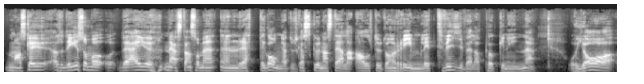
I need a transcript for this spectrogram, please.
Man ska ju, alltså det, är som att, det är ju nästan som en, en rättegång, att du ska kunna ställa allt utom rimligt tvivel att pucken är inne. Och jag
